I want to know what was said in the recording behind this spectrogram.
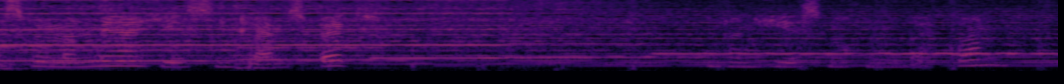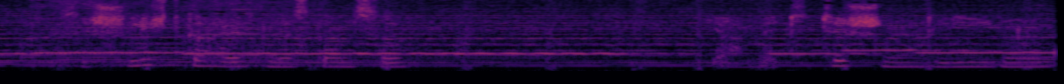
Was will man mehr? Hier ist ein kleines Bett. Und dann hier ist noch ein Balkon. Es schlicht gehalten, das Ganze. Ja, mit Tischen, Liegen.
